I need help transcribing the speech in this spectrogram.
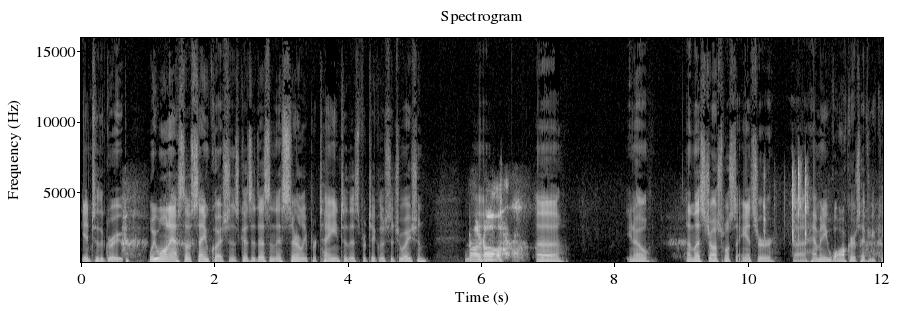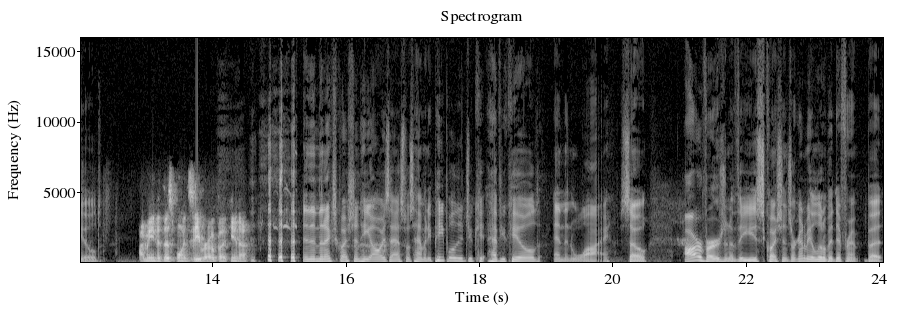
into the group. We won't ask those same questions because it doesn't necessarily pertain to this particular situation. Not at Um, all. Uh, you know, unless Josh wants to answer, uh, how many walkers have you killed? I mean, at this point, zero. But you know, And then the next question he always asked was, "How many people did you ki- have you killed, and then why?" So, our version of these questions are going to be a little bit different, but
